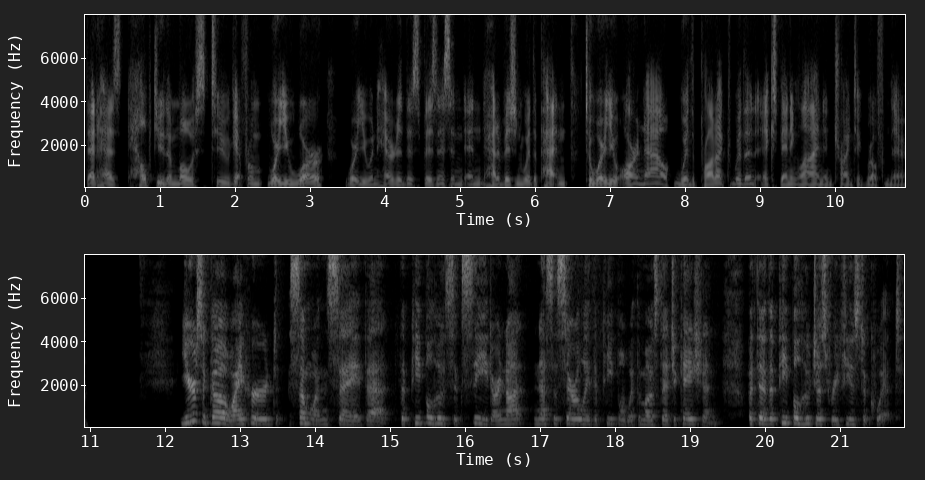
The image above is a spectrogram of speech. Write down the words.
that has helped you the most to get from where you were where you inherited this business and, and had a vision with a patent to where you are now with a product with an expanding line and trying to grow from there Years ago, I heard someone say that the people who succeed are not necessarily the people with the most education, but they're the people who just refuse to quit.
